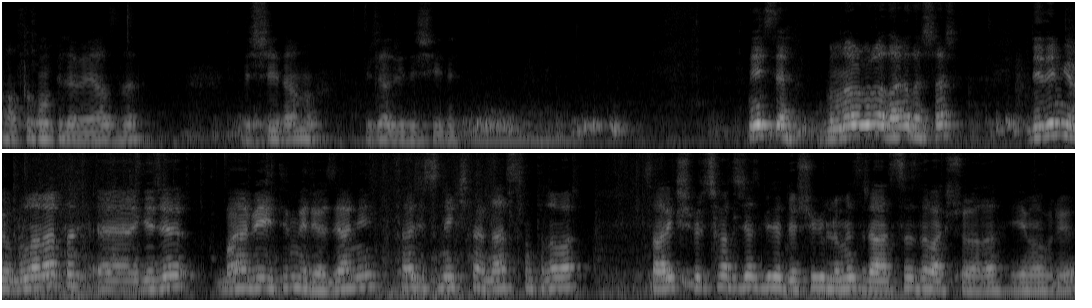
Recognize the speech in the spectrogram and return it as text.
altı komple beyazdı. Dişiydi ama güzel bir dişiydi. Neyse bunlar burada arkadaşlar. Dediğim gibi bunlar artık e, gece baya bir eğitim veriyoruz. Yani sadece içinde iki tane daha sıkıntılı var. Sarı kişbiri çıkartacağız. Bir de döşü güllümüz rahatsızdı bak şurada yeme vuruyor.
